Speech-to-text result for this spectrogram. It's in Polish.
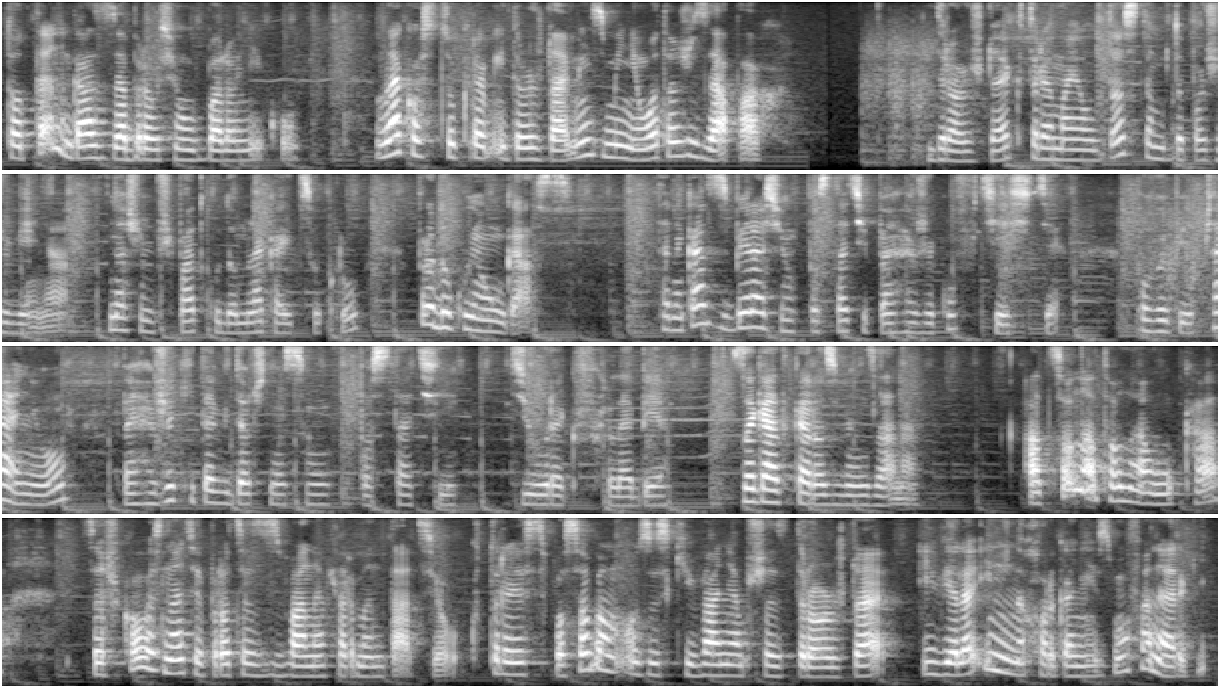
To ten gaz zebrał się w baloniku. Mleko z cukrem i drożdżami zmieniło też zapach. Drożdże, które mają dostęp do pożywienia, w naszym przypadku do mleka i cukru, produkują gaz. Ten gaz zbiera się w postaci pęcherzyków w cieście. Po wypieczeniu pęcherzyki te widoczne są w postaci dziurek w chlebie. Zagadka rozwiązana. A co na to nauka? Ze szkoły znacie proces zwany fermentacją, który jest sposobem uzyskiwania przez drożdże i wiele innych organizmów energii.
